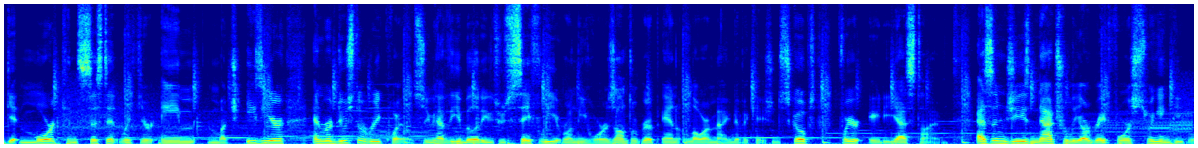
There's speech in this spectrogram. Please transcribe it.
get more consistent with your aim much easier and reduce the recoil so you have the ability to safely run the horizontal grip and lower magnification scopes for your ADS time. SMGs naturally are great for swinging people,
